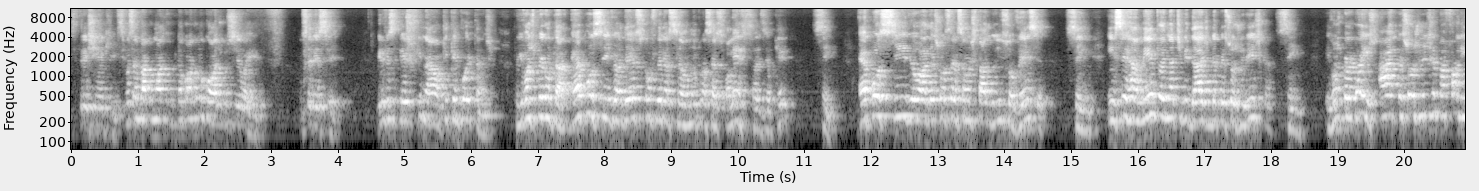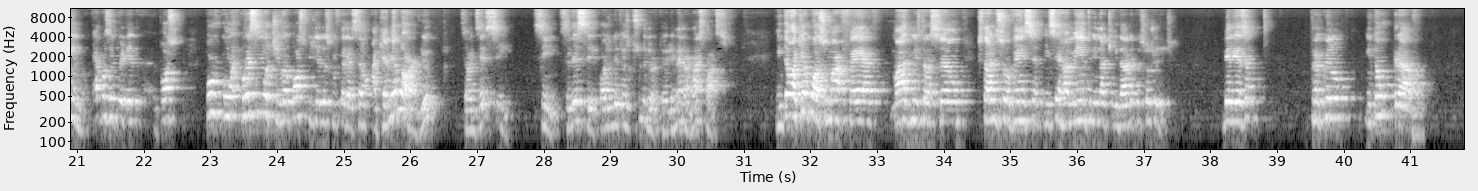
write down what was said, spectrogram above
Esse trechinho aqui. Se você não tá com uma, então coloca no código seu aí, no CDC. Grifa esse trecho final, o que, que é importante? Porque vão te perguntar, é possível a desconsideração no processo de falência? Você vai dizer o quê? Sim. É possível a desconsideração em estado de insolvência? Sim. Encerramento ou inatividade da pessoa jurídica? Sim. E vamos perguntar isso. Ah, a pessoa jurídica está falindo. É você perder. Eu posso, por, por esse motivo, eu posso pedir a desconsideração? Aqui é menor, viu? Você vai dizer sim. Sim, CDC, Código de Defesa do Consumidor, teoria menor, mais fácil. Então, aqui eu posso má fé, má administração, estado de insolvência, encerramento inatividade da pessoa jurídica. Beleza? Tranquilo? Então, grava.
